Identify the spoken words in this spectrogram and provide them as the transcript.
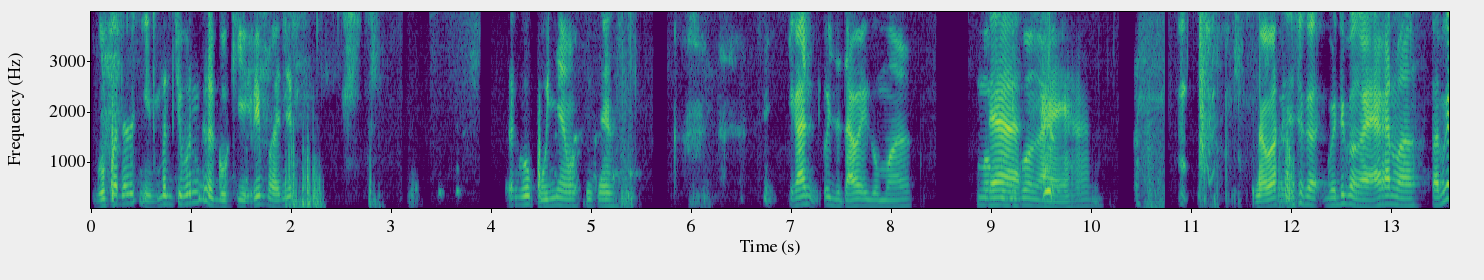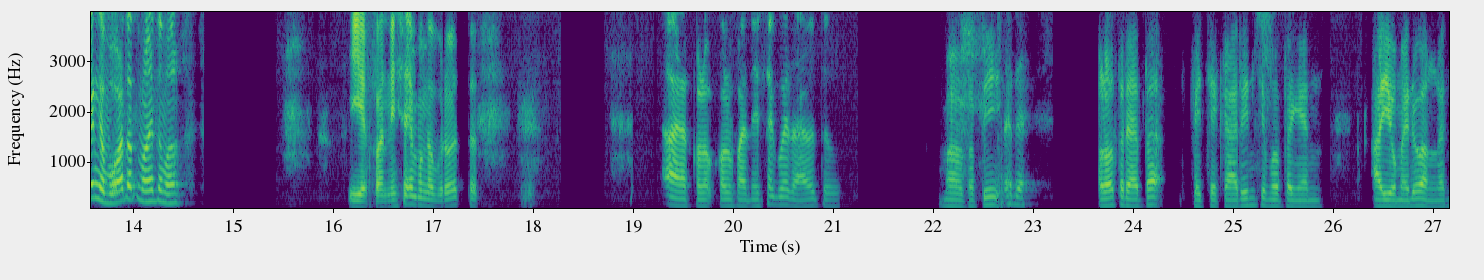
Gue padahal nyimpen, cuman gak gue kirim aja. Gue punya maksudnya. Ya kan gue udah tahu ya gue mal mau Ya. gue gak heran Kenapa? Gue juga, gue juga gak heran mal. Tapi kan gak botot mal itu mal. Iya Vanessa emang gak berotot. Ah, kalau kalau Vanessa gue tahu tuh. Mal tapi Ada. lo ternyata PC Karin cuma pengen Ayome doang kan?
